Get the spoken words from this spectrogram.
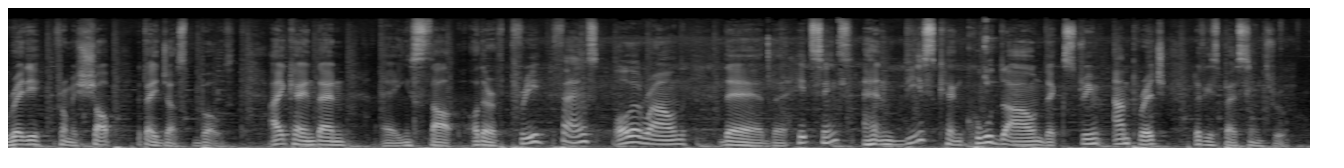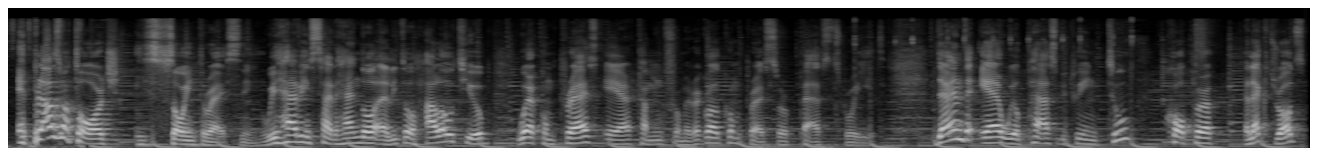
ready from a shop that I just bought. I can then uh, install other three fans all around the, the heat sinks and this can cool down the extreme amperage that is passing through. A plasma torch is so interesting. We have inside handle a little hollow tube where compressed air coming from a regular compressor pass through it. Then the air will pass between two copper electrodes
